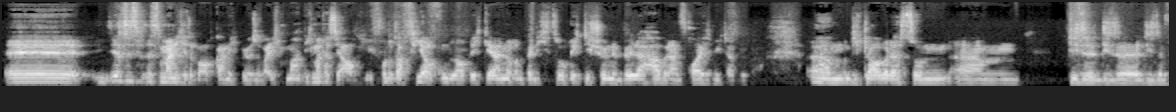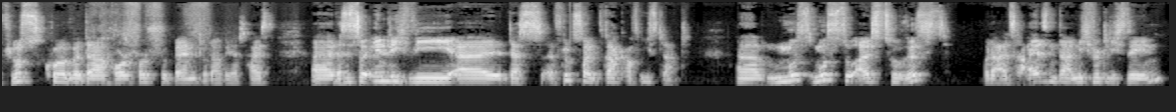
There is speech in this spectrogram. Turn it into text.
äh, das, ist, das meine ich jetzt aber auch gar nicht böse, weil ich mache ich mach das ja auch. Ich fotografiere auch unglaublich gerne und wenn ich so richtig schöne Bilder habe, dann freue ich mich darüber. Ähm, und ich glaube, dass so ein ähm, diese, diese, diese Flusskurve da, Horseshoe Bend oder wie das heißt, äh, das ist so ähnlich wie äh, das Flugzeugwrack auf Island. Äh, muss, musst du als Tourist oder als Reisender nicht wirklich sehen.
